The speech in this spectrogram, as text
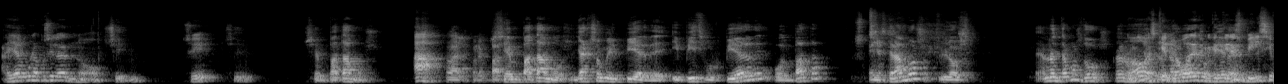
¿hay alguna posibilidad? No. Sí, ¿Sí? sí. Si empatamos. Ah, vale, con empate. Si empatamos, Jacksonville pierde y Pittsburgh pierde o empata, entramos los. No, entramos dos. Claro, No, es que no puedes porque tienes Bills y,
